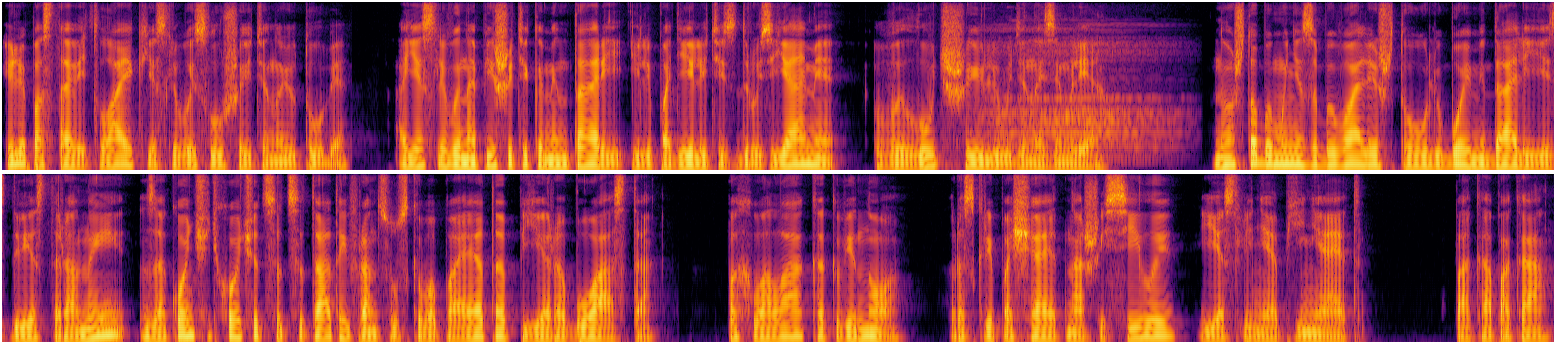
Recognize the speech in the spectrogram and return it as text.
или поставить лайк, если вы слушаете на YouTube. А если вы напишите комментарий или поделитесь с друзьями, вы лучшие люди на Земле. Ну а чтобы мы не забывали, что у любой медали есть две стороны, закончить хочется цитатой французского поэта Пьера Буаста. «Похвала, как вино, раскрепощает наши силы, если не опьяняет». Пока-пока.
